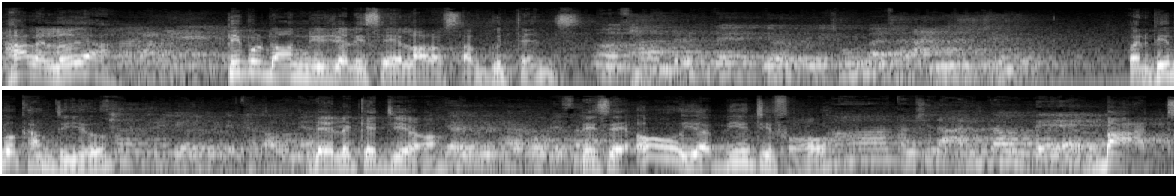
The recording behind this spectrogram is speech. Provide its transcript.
Hallelujah. People don't usually say a lot of stuff, good things. 어, 사람들은 근데 여러분에게 좋은 말 잘 안 해주죠. When people come to you, 사람들이 여러분에게 다가오면 they look at you, 여러분을 바라보면서 they say, Oh, you are beautiful, 아 당신은 아름다운데 but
